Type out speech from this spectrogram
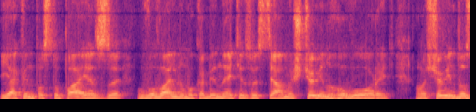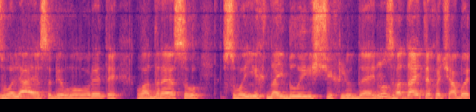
як він поступає з в овальному кабінеті з гостями, що він говорить, що він дозволяє собі говорити в адресу своїх найближчих людей. Ну, згадайте хоча б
